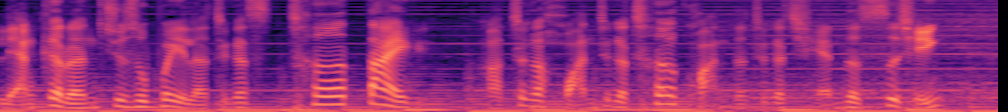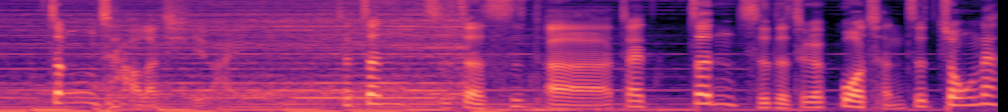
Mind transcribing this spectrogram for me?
两个人就是为了这个车贷啊，这个还这个车款的这个钱的事情争吵了起来。在争执的是呃，在争执的这个过程之中呢，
